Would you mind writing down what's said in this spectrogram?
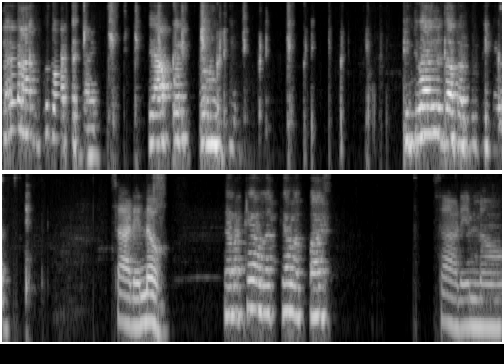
अद्भुत वाटत आहे ते आपण करून. किती वाजले जातात तू तिकडे साडे नऊ त्याला खेळवत खेळवत पास साडे नऊ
